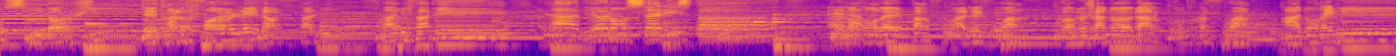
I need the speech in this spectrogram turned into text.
aussi d'orgie, d'étreinte folle et d'infamie. Famille, famille, la violoncelliste. Elle entendait parfois des voix comme Jeanne d'Arc autrefois, à Don Rémy,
